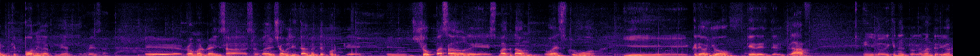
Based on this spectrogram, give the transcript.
el que pone la comida en tu mesa, eh, Roman Reigns a salvar el show, literalmente porque el show pasado de SmackDown no estuvo y creo yo que desde el draft, y lo dije en el programa anterior,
